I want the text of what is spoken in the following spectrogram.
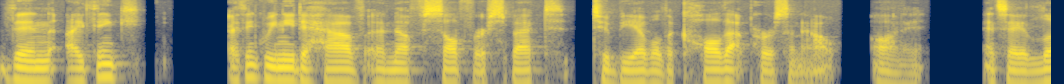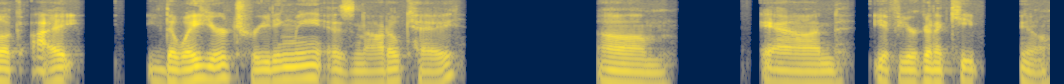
then I think I think we need to have enough self-respect to be able to call that person out on it and say, "Look, I the way you're treating me is not okay." Um and if you're going to keep, you know,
